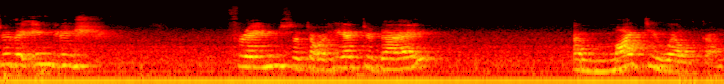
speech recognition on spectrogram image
To the English friends that are here today, a mighty welcome.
